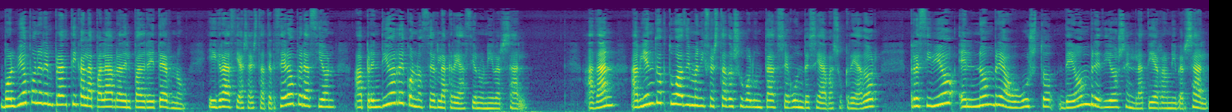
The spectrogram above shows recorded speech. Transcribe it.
volvió a poner en práctica la palabra del Padre Eterno, y gracias a esta tercera operación aprendió a reconocer la creación universal. Adán, habiendo actuado y manifestado su voluntad según deseaba su Creador, recibió el nombre augusto de hombre Dios en la tierra universal,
